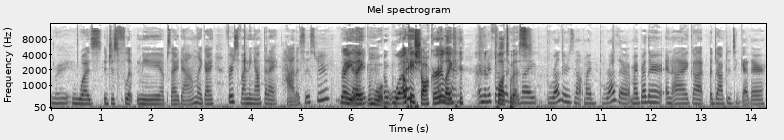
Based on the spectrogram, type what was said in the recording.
right was it just flipped me upside down. Like I first finding out that I had a sister. right I- like wh- what? okay shocker and like and then I found plot out twist. that my brother's not my brother. My brother and I got adopted together.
